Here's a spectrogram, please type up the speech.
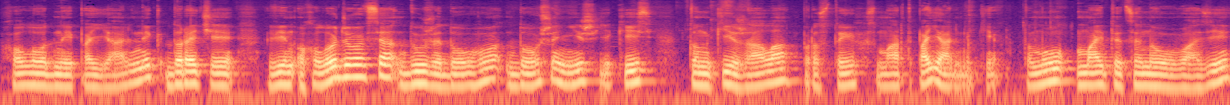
холодний паяльник. До речі, він охолоджувався дуже довго, довше, ніж якісь тонкі жала простих смарт-паяльників. Тому майте це на увазі.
